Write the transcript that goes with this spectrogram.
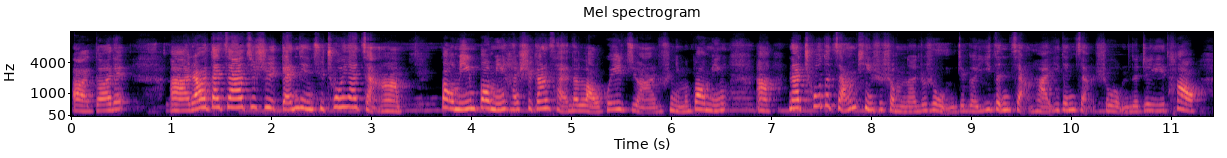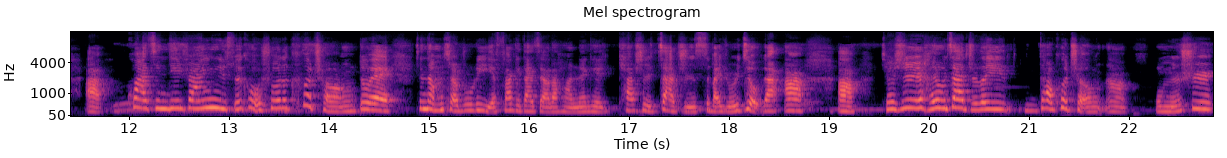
啊，Got it？啊，然后大家就是赶紧去抽一下奖啊！报名报名还是刚才的老规矩啊，就是你们报名啊。那抽的奖品是什么呢？就是我们这个一等奖哈，一等奖是我们的这一套啊跨境电商英语随口说的课程。对，现在我们小助理也发给大家了哈，那个它是价值四百九十九的啊啊，就是很有价值的一一套课程啊。我们是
